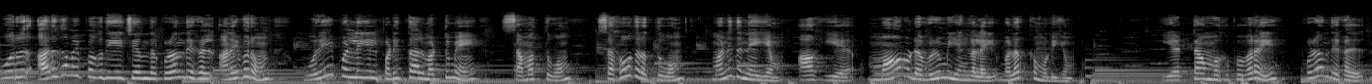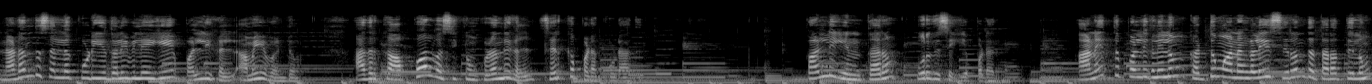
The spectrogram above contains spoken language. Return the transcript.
ஒரு அருகமை பகுதியைச் சேர்ந்த குழந்தைகள் அனைவரும் ஒரே பள்ளியில் படித்தால் மட்டுமே சமத்துவம் சகோதரத்துவம் மனிதநேயம் ஆகிய மானுட விழுமியங்களை வளர்க்க முடியும். எட்டாம் வகுப்பு வரை குழந்தைகள் நடந்து செல்லக்கூடிய தொலைவிலேயே பள்ளிகள் அமைய வேண்டும். அதற்கு அப்பால் வசிக்கும் குழந்தைகள் சேர்க்கப்படக்கூடாது. பள்ளியின் தரம் உறுதி செய்யப்படல். அனைத்து பள்ளிகளிலும் கட்டுமானங்களை சிறந்த தரத்திலும்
